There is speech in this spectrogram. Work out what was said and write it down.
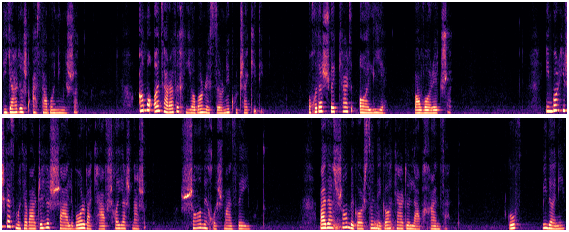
دیگر داشت عصبانی می‌شد. اما آن طرف خیابان رستوران کوچکی دید. با خودش فکر کرد عالیه. و وارد شد. این بار هیچکس متوجه شلوار و کفشهایش نشد. شام خوشمزه ای بود. بعد از شام به گارسون نگاه کرد و لبخند زد. گفت می‌دانید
